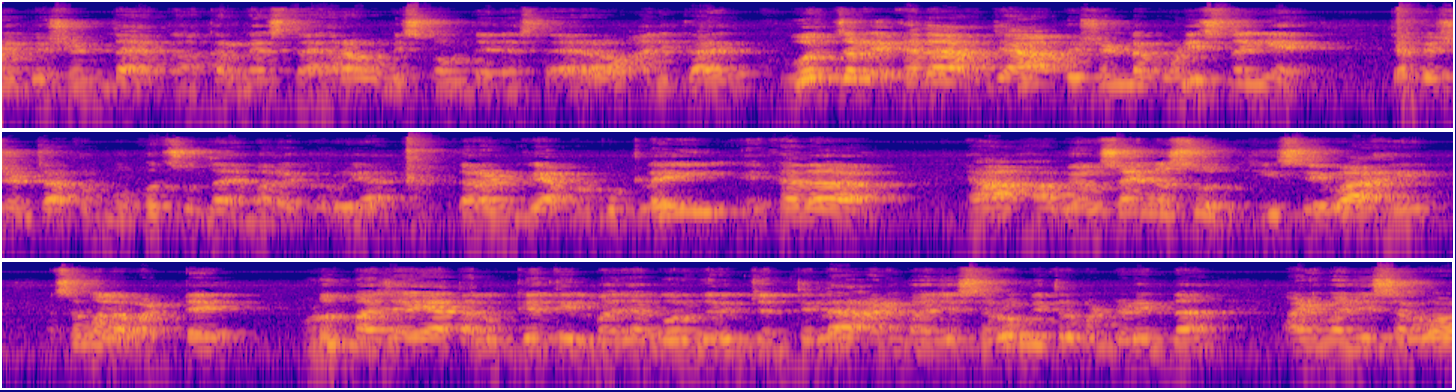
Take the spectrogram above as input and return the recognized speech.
हे पेशंट तयार करण्यास तयार आहोत डिस्काउंट देण्यास तयार आहोत. आणि काय खूपच जर एखादा ज्या पेशंटला कोणीच नाही आहे त्या पेशंटचा आपण मोफत सुद्धा एम आर आय करूया. कारण की आपण कुठलाही एखादा ह्या हा व्यवसाय नसून ही सेवा आहे असं मला वाटतंय. म्हणून माझ्या या तालुक्यातील माझ्या गोरगरीब जनतेला आणि माझे सर्व मित्रमंडळींना आणि माझे सर्व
